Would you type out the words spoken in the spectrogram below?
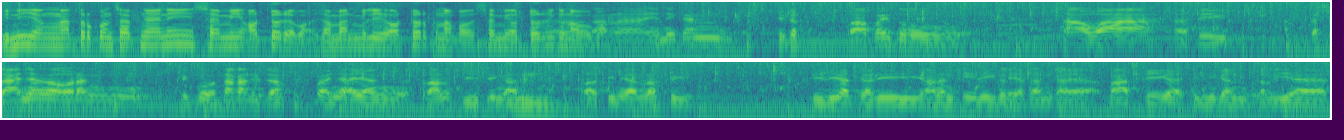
ini yang ngatur konsepnya ini semi outdoor ya, Pak? Sampai milih outdoor kenapa? Semi outdoor ini kenapa, Pak? Karena ini kan deket apa itu sawah. Jadi kesannya kalau orang di kota kan sudah banyak yang terlalu bising kan. Hmm. Kalau sini kan lebih dilihat dari kanan kiri kelihatan kayak padi kayak sini kan terlihat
